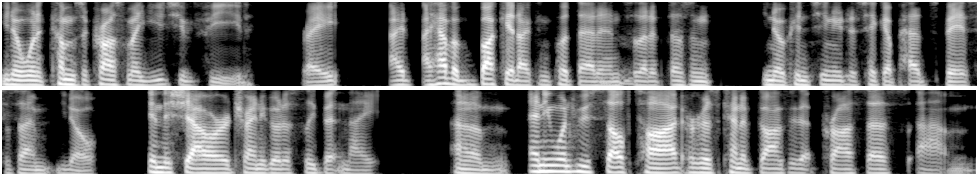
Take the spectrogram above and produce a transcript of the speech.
You know, when it comes across my YouTube feed, right? I, I have a bucket I can put that in Mhm. so that it doesn't, you know, continue to take up headspace as I'm, you know, in the shower trying to go to sleep at night. Um, anyone who's self-taught or has kind of gone through that process, um,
